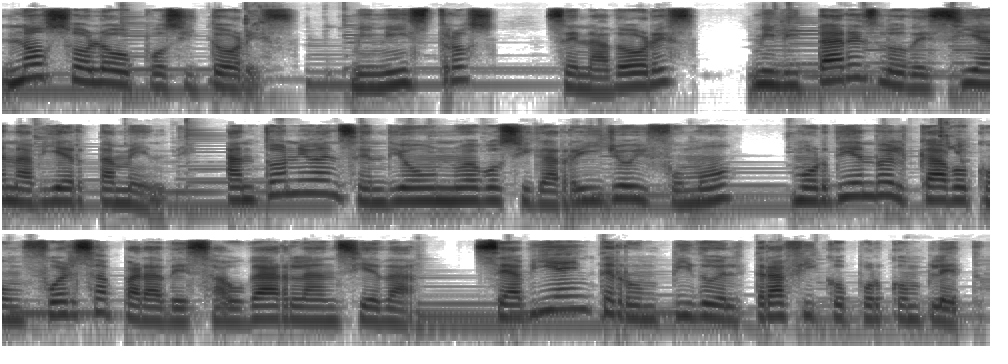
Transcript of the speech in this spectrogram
No solo opositores, ministros, senadores, Militares lo decían abiertamente. Antonio encendió un nuevo cigarrillo y fumó, mordiendo el cabo con fuerza para desahogar la ansiedad. Se había interrumpido el tráfico por completo.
